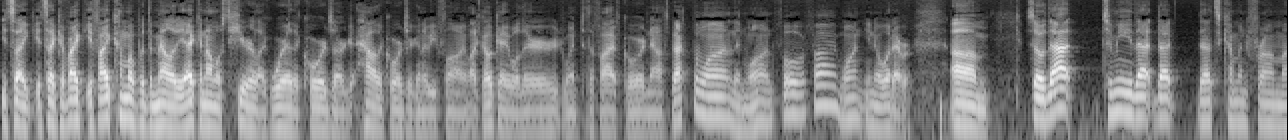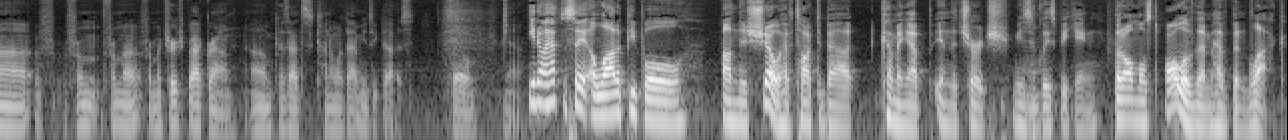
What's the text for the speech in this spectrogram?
it's like it's like if I if I come up with the melody, I can almost hear like where the chords are, how the chords are going to be flowing. Like okay, well there it went to the five chord, now it's back to one, then one four five one, you know whatever. Um, so that to me that that that's coming from uh, from from a from a church background because that's kind of what that music does. So yeah, You know, I have to say, a lot of people on this show have talked about coming up in the church, musically speaking, but almost all of them have been black.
